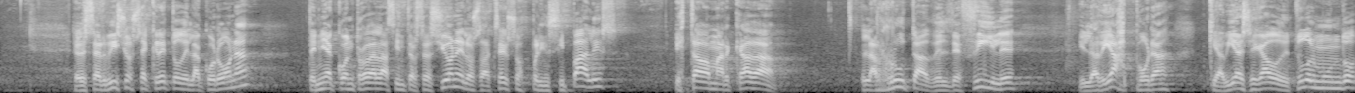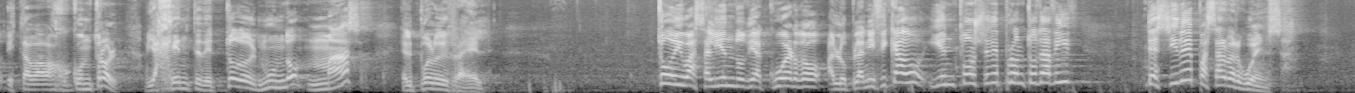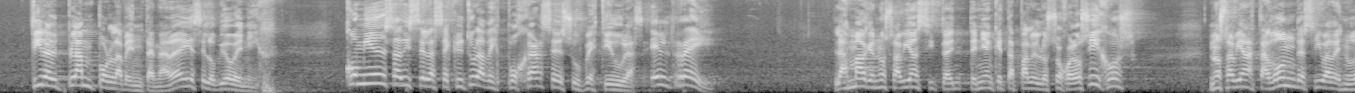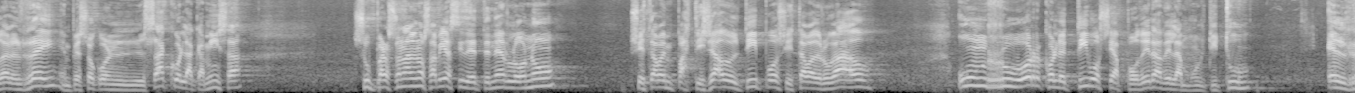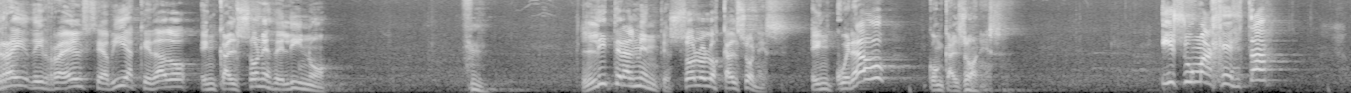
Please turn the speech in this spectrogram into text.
El servicio secreto de la corona tenía controladas las intercesiones, los accesos principales, estaba marcada la ruta del desfile y la diáspora que había llegado de todo el mundo estaba bajo control. Había gente de todo el mundo más el pueblo de Israel. Todo iba saliendo de acuerdo a lo planificado y entonces de pronto David decide pasar vergüenza. Tira el plan por la ventana, nadie se lo vio venir comienza, dice las escrituras, a despojarse de sus vestiduras. El rey. Las madres no sabían si tenían que taparle los ojos a los hijos, no sabían hasta dónde se iba a desnudar el rey, empezó con el saco, la camisa. Su personal no sabía si detenerlo o no, si estaba empastillado el tipo, si estaba drogado. Un rubor colectivo se apodera de la multitud. El rey de Israel se había quedado en calzones de lino literalmente solo los calzones, encuerado con calzones. Y su majestad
